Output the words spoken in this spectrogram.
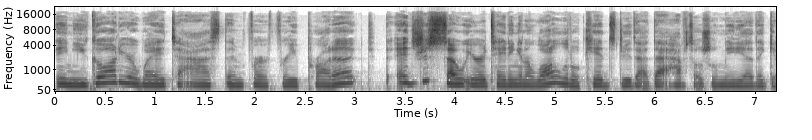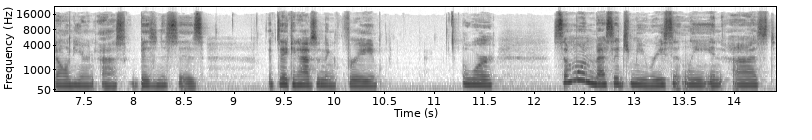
and you go out of your way to ask them for a free product, it's just so irritating. And a lot of little kids do that that have social media. They get on here and ask businesses if they can have something free. Or someone messaged me recently and asked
